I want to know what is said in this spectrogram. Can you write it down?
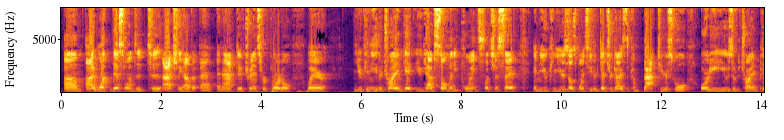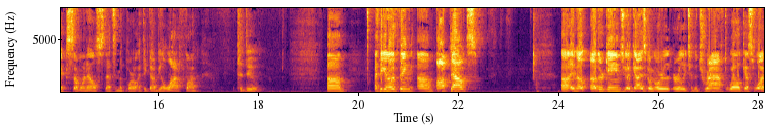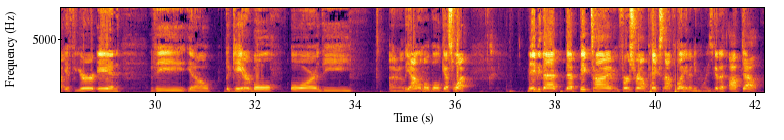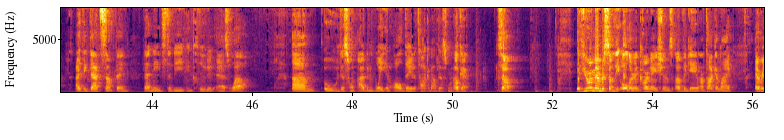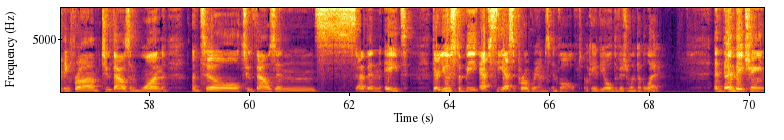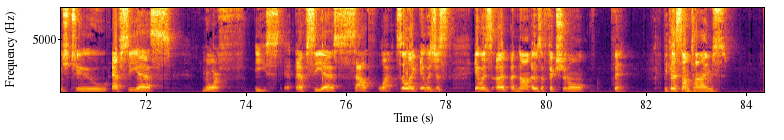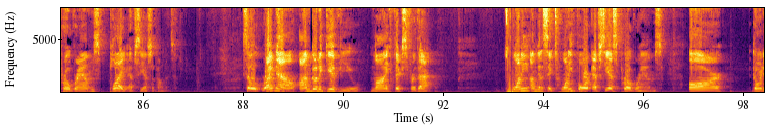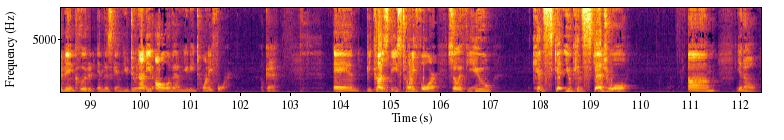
Um, I want this one to, to actually have a, an, an active transfer portal where you can either try and get you have so many points let's just say and you can use those points to either get your guys to come back to your school or do you use them to try and pick someone else that's in the portal? I think that would be a lot of fun to do. Um, i think another thing um, opt-outs uh, in other games you have guys going early, early to the draft. Well guess what? If you're in the you know the gator bowl or the I don't know, the Alamo Bowl, guess what? Maybe that that big time first round pick's not playing anymore. He's going to opt out. I think that's something that needs to be included as well. Um, ooh, this one. I've been waiting all day to talk about this one. Okay. So, if you remember some of the older incarnations of the game, I'm talking like everything from 2001 until 2007, 8 there used to be FCS programs involved, okay, the old Division 1 AA. And then they changed to FCS North, East, FCS Southwest. So like it was just it was a, a not it was a fictional thing. Because sometimes programs play FCS opponents. So right now I'm going to give you my fix for that. 20, I'm going to say 24 FCS programs are going to be included in this game. You do not need all of them, you need 24. Okay? And because these 24, so if you can ske- you can schedule um, you know,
